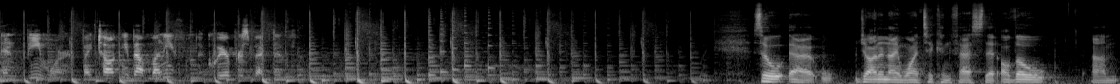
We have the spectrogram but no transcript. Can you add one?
and be more by talking about money from the queer perspective. So, uh, John and I want to confess that although um,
